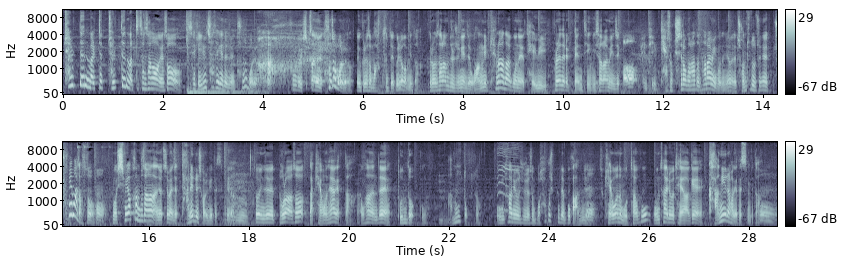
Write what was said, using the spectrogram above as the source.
될 듯 말 듯 될 듯 말 듯한 상황에서 세계 1차 세계대전이 터져버려요 1914년에 터져버려요. 그래서 막 군대 끌려갑니다. 그런 사람들 중에 이제 왕립 캐나다군의 대위 프레데릭 밴팅 이 사람이 이제 아 밴팅. 계속 실험을 하던 사람이거든요. 전투 도중에 총에 맞았어. 어. 뭐 심각한 부상은 아니었지만 이제 다리를 절게 됐습니다. 음. 그래서 이제 돌아와서 나 개원해야겠다라고 하는데 돈도 없고 아무것도 없어. 온타리오 주에서 뭐 하고 싶은데 뭐가 안 돼. 어. 개원을 못 하고 온타리오 대학에 강의를 하게 됐습니다. 어.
